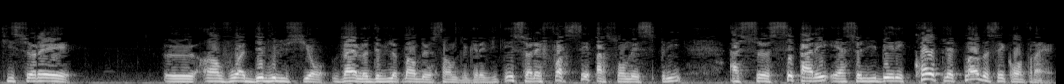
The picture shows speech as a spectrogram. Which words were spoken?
qui serait euh, en voie d'évolution vers le développement d'un centre de gravité serait forcé par son esprit à se séparer et à se libérer complètement de ses contraintes.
